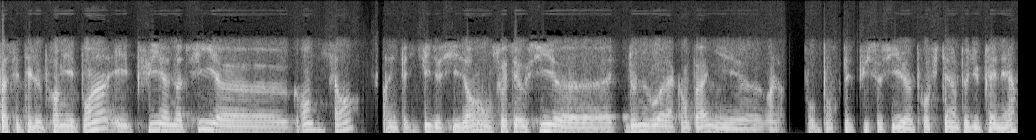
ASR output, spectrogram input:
Ça, c'était le premier point. Et puis, euh, notre fille euh, grandissant, on est une petite fille de 6 ans, on souhaitait aussi euh, être de nouveau à la campagne et euh, voilà, pour, pour qu'elle puisse aussi euh, profiter un peu du plein air.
